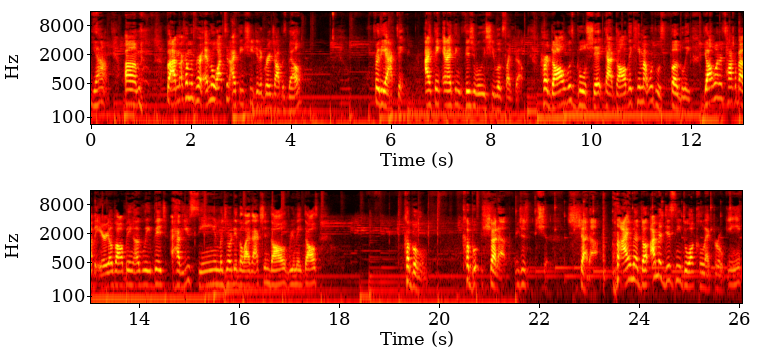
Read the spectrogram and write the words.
Yeah. Um, but I'm not coming for her. Emma Watson, I think she did a great job as Belle for the acting. I think, and I think visually she looks like Belle. Her doll was bullshit. That doll they came out with was fugly. Y'all want to talk about the Ariel doll being ugly, bitch? Have you seen majority of the live action doll remake dolls? Kaboom. Kaboom. Shut up. Just sh- shut up. I'm a doll, I'm a Disney doll collector, okay?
